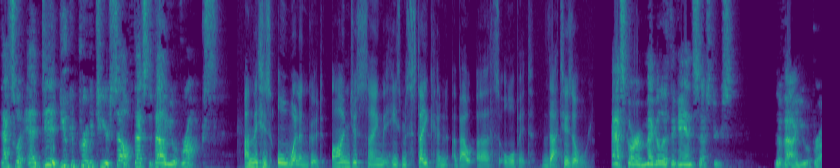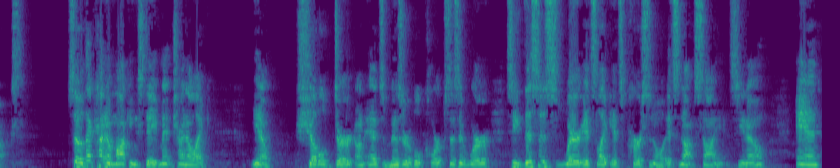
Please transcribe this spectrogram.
that's what Ed did. You could prove it to yourself. That's the value of rocks. And this is all well and good. I'm just saying that he's mistaken about Earth's orbit. That is all. Ask our megalithic ancestors the value of rocks. So that kind of mocking statement, trying to like, you know, shovel dirt on Ed's miserable corpse, as it were. See, this is where it's like it's personal. It's not science, you know? And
